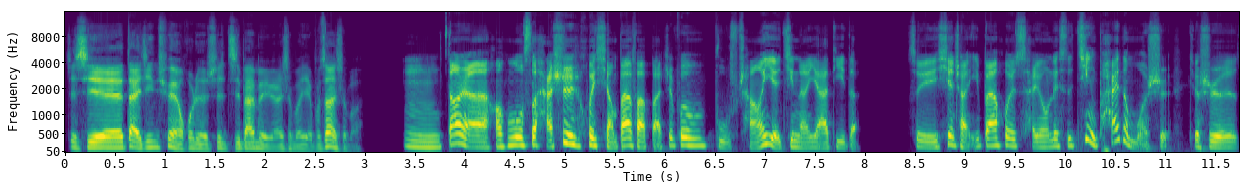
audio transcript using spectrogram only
这些代金券或者是几百美元什么也不算什么。嗯，当然，航空公司还是会想办法把这部分补偿也尽量压低的。所以现场一般会采用类似竞拍的模式，就是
